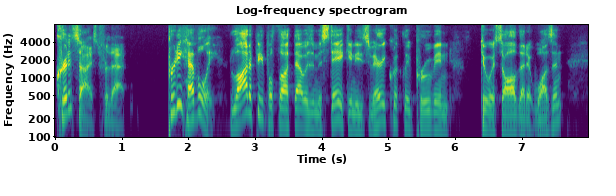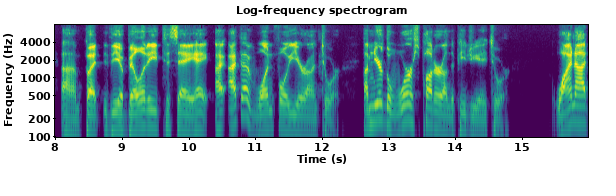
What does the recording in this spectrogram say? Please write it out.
criticized for that pretty heavily. A lot of people thought that was a mistake, and he's very quickly proven to us all that it wasn't. Um, but the ability to say, hey, I, I've had one full year on tour. I'm near the worst putter on the PGA tour. Why not?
